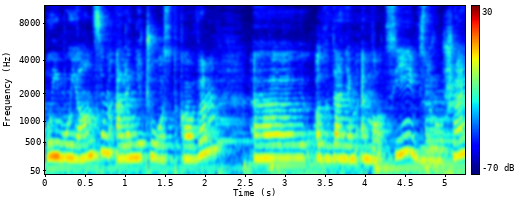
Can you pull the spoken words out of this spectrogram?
ujmującym, ale nie czułostkowym e, oddaniem emocji, wzruszeń.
